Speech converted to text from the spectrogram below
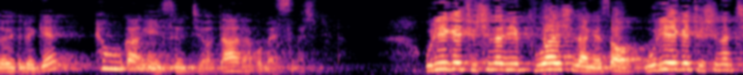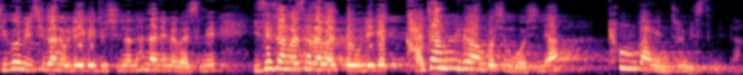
너희들에게 평강이 있을지어다 라고 말씀하십니다. 우리에게 주시는 이 부활신앙에서 우리에게 주시는 지금 이 시간 우리에게 주시는 하나님의 말씀이 이 세상을 살아갈 때 우리에게 가장 필요한 것이 무엇이냐? 평강인 줄 믿습니다.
